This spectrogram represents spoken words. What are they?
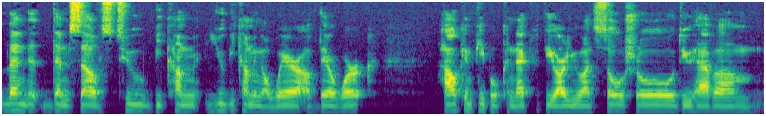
lend themselves to become you becoming aware of their work? How can people connect with you? Are you on social? Do you have um?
